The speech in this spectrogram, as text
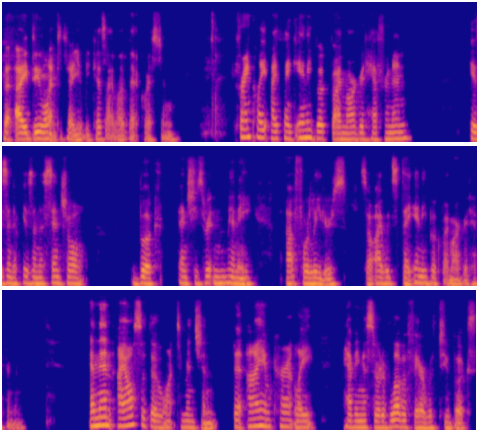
But I do want to tell you because I love that question. Frankly, I think any book by Margaret Heffernan is an is an essential book, and she's written many uh, for leaders. So I would say any book by Margaret Heffernan. And then I also, though, want to mention that I am currently having a sort of love affair with two books,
